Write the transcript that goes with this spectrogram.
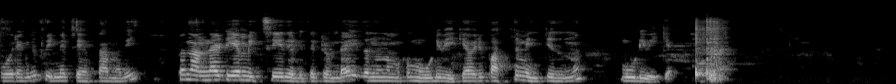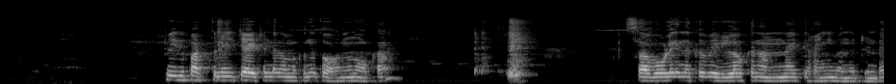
പോരെങ്കിൽ പിന്നെ ചേർത്താൽ മതി. ഇപ്പം നന്നായിട്ട് ഞാൻ മിക്സ് ചെയ്തെടുത്തിട്ടുണ്ട്. ഇതൊന്ന് നമുക്ക് മൂടി വയ്ക്കാം ഒരു പത്ത് മിനിറ്റ് ഇതൊന്ന് മൂടി വയ്ക്കാം ഇപ്പോൾ ഇത് പത്ത് മിനിറ്റ് ആയിട്ടുണ്ട് നമുക്കൊന്ന് തുറന്ന് നോക്കാം. സവോളയിൽ നിന്നൊക്കെ വെള്ളമൊക്കെ നന്നായിട്ട് ഇറങ്ങി വന്നിട്ടുണ്ട്.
